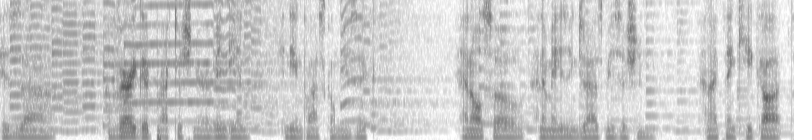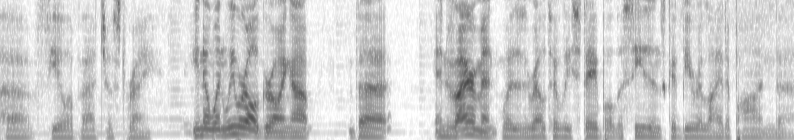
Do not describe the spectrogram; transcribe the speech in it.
Is uh, a very good practitioner of Indian Indian classical music, and also an amazing jazz musician. And I think he got the feel of that just right. You know, when we were all growing up, the environment was relatively stable. The seasons could be relied upon. The,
